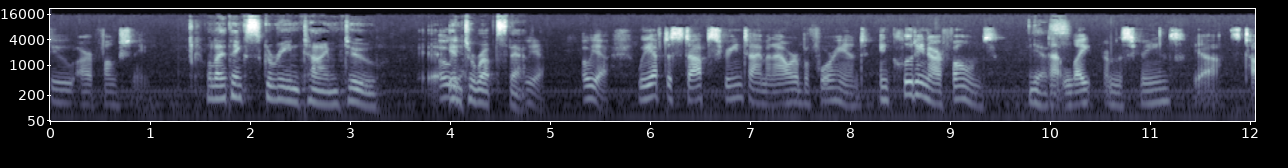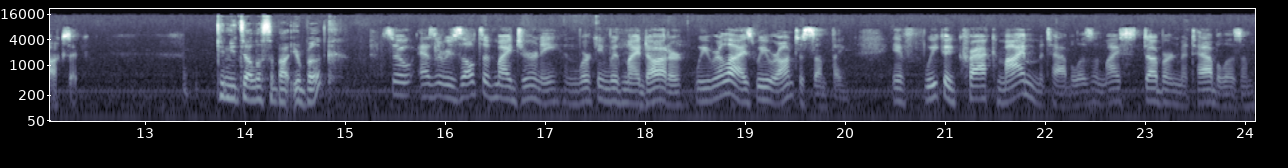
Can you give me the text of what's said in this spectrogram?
to our functioning. Well, I think screen time too Oh, yeah. interrupts that. Oh yeah, oh yeah. We have to stop screen time an hour beforehand, including our phones. Yes. That light from the screens, yeah, it's toxic. Can you tell us about your book? So, as a result of my journey and working with my daughter, we realized we were onto something. If we could crack my metabolism, my stubborn metabolism,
